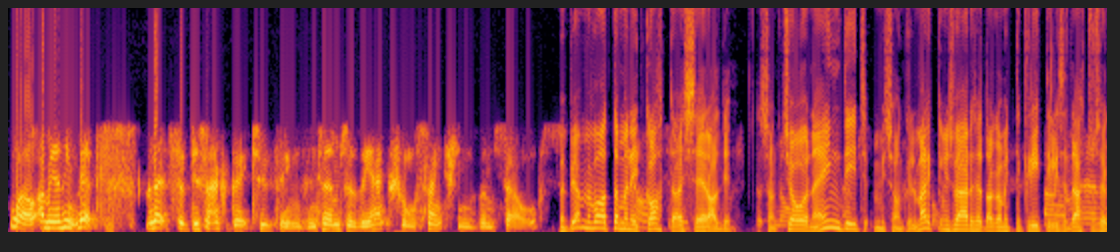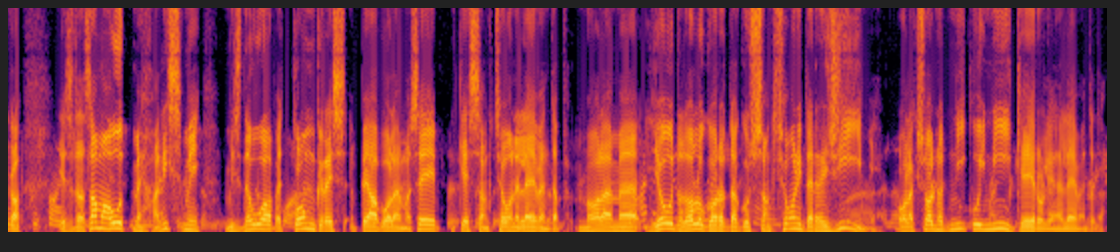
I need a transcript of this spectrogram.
Well, I mean, I think let's let's disaggregate two things in terms of the actual sanctions themselves. me peame vaatama neid kahte asja eraldi. sanktsioone endid, mis on küll märkimisväärsed, aga mitte kriitilise tähtsusega, ja sedasama uut mehhanismi, mis nõuab, et kongress peab olema see, kes sanktsioone leevendab. me oleme jõudnud olukorda, kus sanktsioonide režiimi oleks olnud niikuinii keeruline leevendada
